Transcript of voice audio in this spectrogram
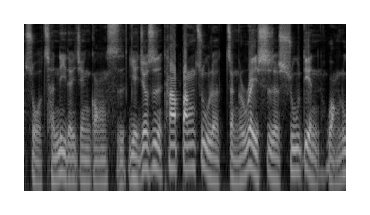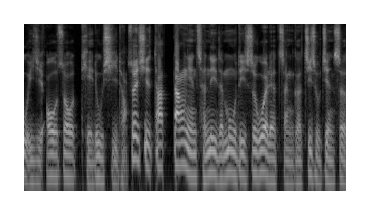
所成立的一间公司，也就是它帮助了整个瑞士的输电网络以及欧洲铁路系统。所以其实它当年成立的目的是为了整个基础建设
